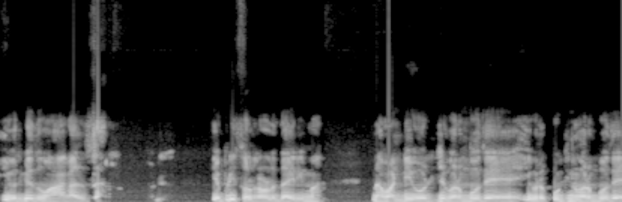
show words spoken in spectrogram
இவருக்கு எதுவும் ஆகாது சார். எப்படி சொல்ற அவ்வளவு தைரியமா? நான் வண்டி ஓடிச்சு வரும்போதே இவரை கூட்டின்னு வரும்போதே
